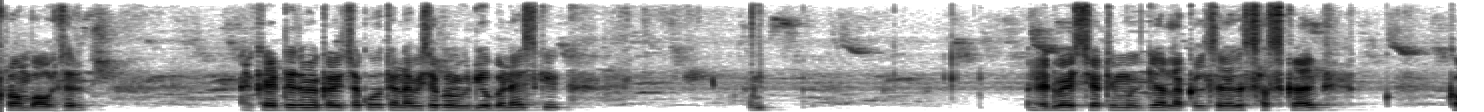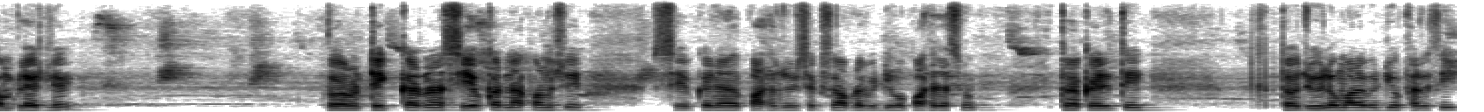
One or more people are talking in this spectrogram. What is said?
ક્રોમ બ્રાઉઝર કઈ રીતે તમે કરી શકો તેના વિશે પણ વીડિયો બનાવીશ કે એડવાઇસ સેટિંગમાં ગયા લખેલ છે સબસ્ક્રાઈબ કમ્પ્લીટલી તો અમે ટીક કરીને સેવ કરી નાખવાનું છે. સેવ કરીને પાછા જોઈ શકશો. આપણે વિડીયોમાં પાછા જશું તમે કઈ રીતે? તો જોઈ લો મારો વીડિયો ફરીથી.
